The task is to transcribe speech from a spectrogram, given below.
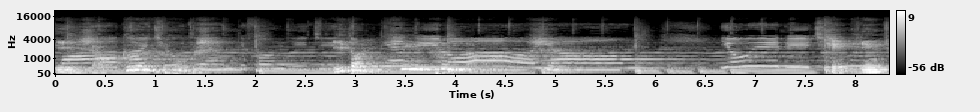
一首歌的故事，一段青春的往事。请听《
